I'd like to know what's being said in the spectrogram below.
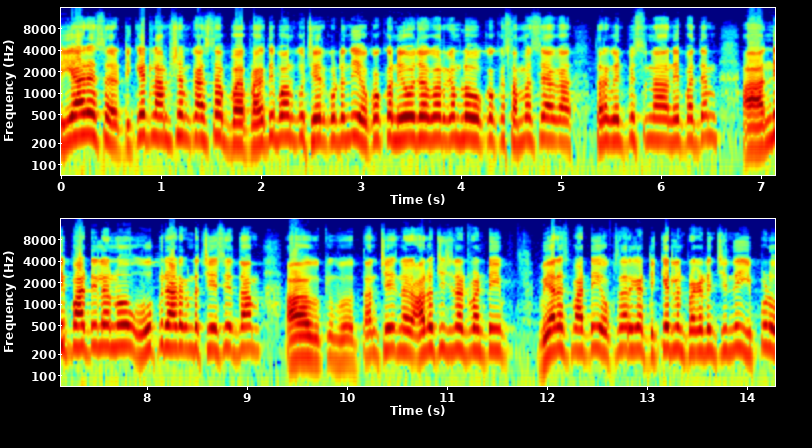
టీఆర్ఎస్ టికెట్ల అంశం కాస్త ప్రగతి భవన్కు చేరుకుంటుంది. ఒక్కొక్క నియోజకవర్గంలో ఒక్కొక్క సమస్యగా తనకు వినిపిస్తున్న నేపథ్యం. ఆ అన్ని పార్టీలను ఊపిరాడకుండా చేసేద్దాం. తను చేసిన ఆలోచించినటువంటి బీఆర్ఎస్ పార్టీ ఒకసారిగా టికెట్లను ప్రకటించింది. ఇప్పుడు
